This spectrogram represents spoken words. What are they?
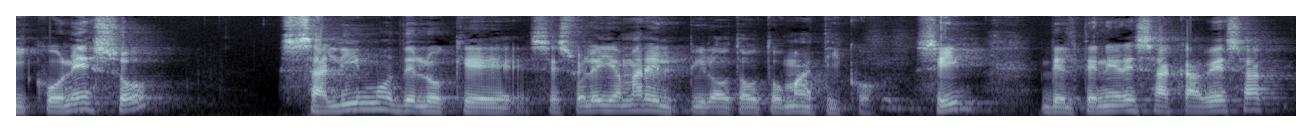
y con eso salimos de lo que se suele llamar el piloto automático, ¿sí? Del tener esa cabeza,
